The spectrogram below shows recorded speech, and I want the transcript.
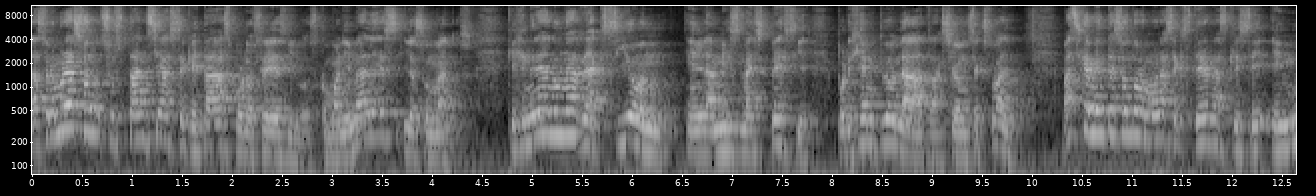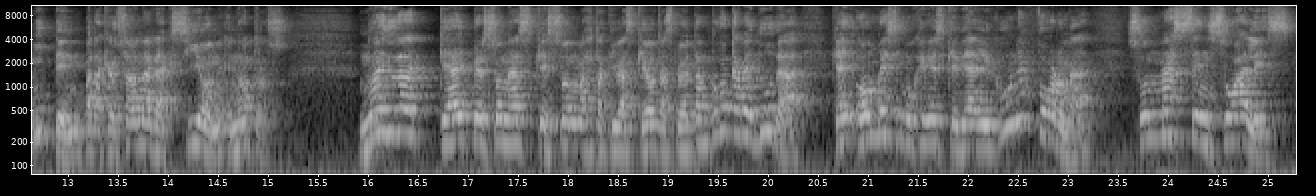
las feromonas son sustancias secretadas por los seres vivos, como animales y los humanos, que generan una reacción en la misma especie, por ejemplo la atracción sexual. Básicamente son hormonas externas que se emiten para causar una reacción en otros. No hay duda que hay personas que son más atractivas que otras, pero tampoco cabe duda que hay hombres y mujeres que de alguna forma son más sensuales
